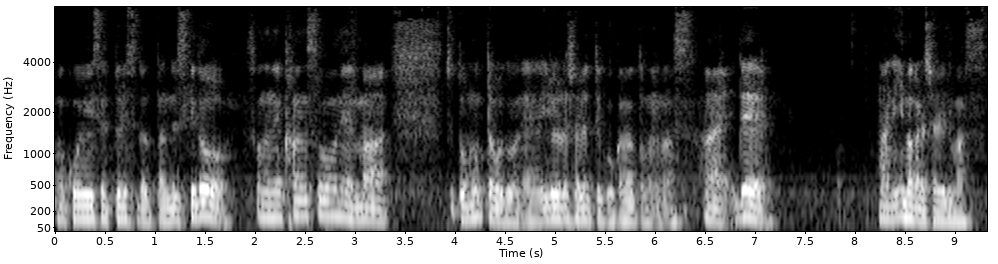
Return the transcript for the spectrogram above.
まあ、こういうセットリストだったんですけど、そのね、感想をね、まあ、ちょっと思ったことをね、いろいろ喋っていこうかなと思います。はい。で、まあね、今から喋ります。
